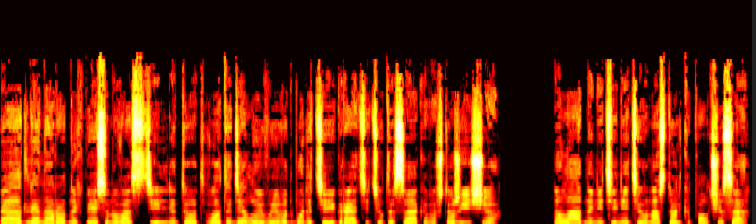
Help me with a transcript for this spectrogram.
А для народных песен у вас стиль не тот. Вот и делаю вывод, будете играть этюд Исакова, что же еще? Ну ладно, не тяните, у нас только полчаса.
